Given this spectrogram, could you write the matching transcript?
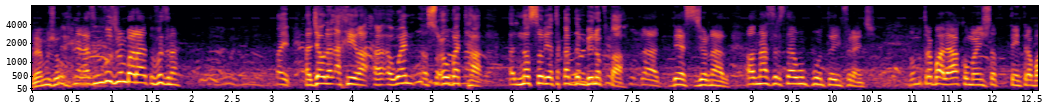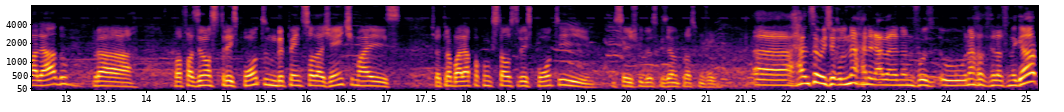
ganhamos o jogo. إحنا لازم نفوز بالمباراه وفزنا طيب الجولة الأخيرة آه، وين صعوبتها؟ النصر يتقدم بنقطة. dessa jornada Al Nasser está um ponto em frente Vamos trabalhar como a gente tá- tem trabalhado para fazer nossos três pontos. Não depende só da gente, mas a gente vai trabalhar para conquistar os três pontos e, e seja o que Deus quiser no próximo jogo. آه حنسوي شغلنا حنلعب على ان نفوز وناخذ ثلاث نقاط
